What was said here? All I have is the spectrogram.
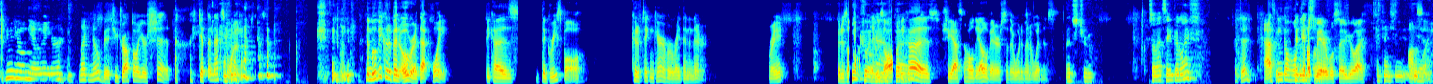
Can you hold the elevator? Like, no, bitch, you dropped all your shit. Get the next one. The movie could have been over at that point because the greaseball could have taken care of her right then and there. Right? But it was all, it was all because she asked to hold the elevator, so there would have been a witness. That's true. So that saved her life. It did. Asking to hold the elevator will save your life. Potentially, honestly.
